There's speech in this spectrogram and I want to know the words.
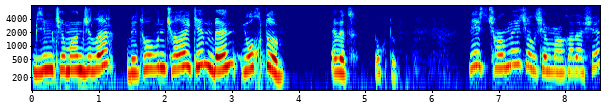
bizim kemancılar Beethoven çalarken ben yoktum. Evet yoktum. Neyse çalmaya çalışalım arkadaşlar.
